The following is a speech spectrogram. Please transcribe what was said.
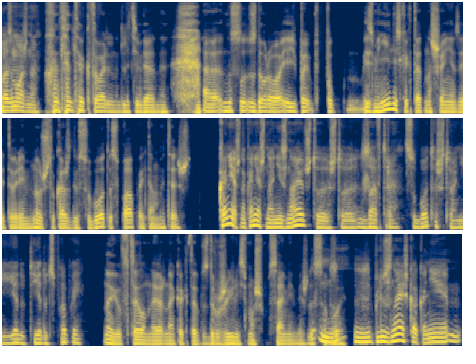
Возможно. Это актуально для тебя, да. А, ну, здорово. И по, по, изменились как-то отношения за это время? Ну, что каждую субботу с папой там это... Конечно, конечно. Они знают, что, что завтра суббота, что они едут, едут с папой. Ну и в целом, наверное, как-то сдружились, может, сами между собой. Плюс знаешь как, они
